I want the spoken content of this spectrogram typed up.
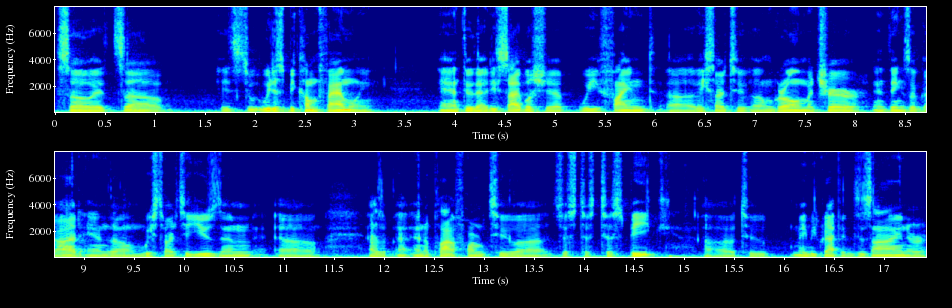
So it's uh it's we just become family and through that discipleship we find uh, they start to um, grow and mature in things of god and um, we start to use them uh, as a, a platform to uh, just to, to speak, uh, to maybe graphic design or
